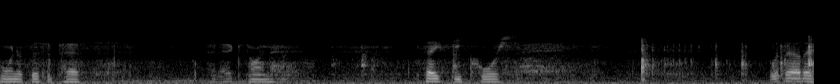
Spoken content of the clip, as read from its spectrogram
I wonder if this would pass that Exxon safety course without a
